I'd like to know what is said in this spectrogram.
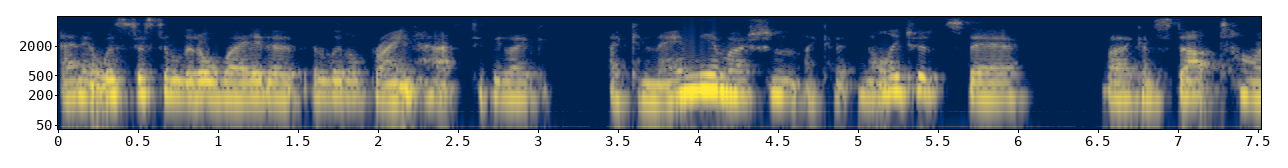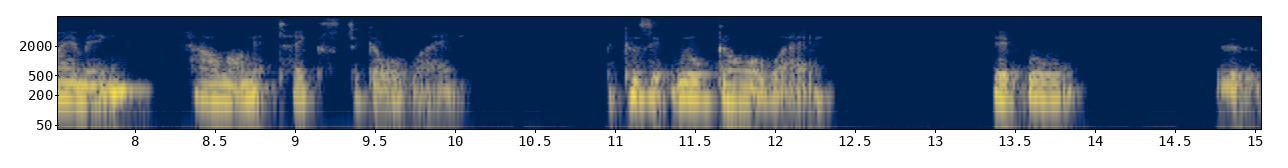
and it was just a little way to a little brain hack to be like i can name the emotion i can acknowledge that it's there but i can start timing how long it takes to go away because it will go away it will uh,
